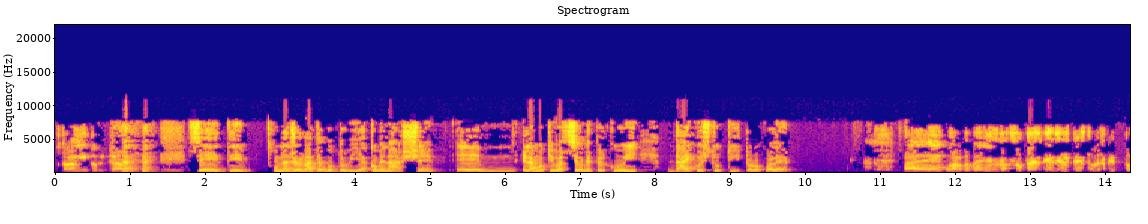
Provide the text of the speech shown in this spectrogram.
stranito, diciamo. Senti, una giornata butto via, come nasce? E, ehm, e la motivazione per cui dai questo titolo, qual è? Eh, guarda, beh, innanzitutto il testo l'ha scritto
